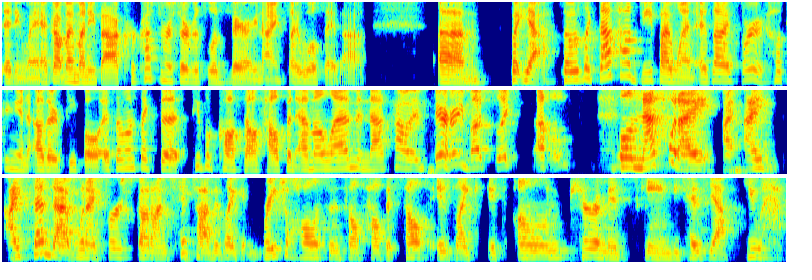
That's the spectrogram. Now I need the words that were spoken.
anyway. I got my money back. Her customer service was very nice. I will say that. Um, but yeah, so it was like that's how deep I went is that I started hooking in other people. It's almost like the people call self help an MLM, and that's how it very much like felt. Well, and that's what I I I said that when I first got on TikTok is like Rachel Hollis and self help itself is like its own pyramid scheme because yeah, you ha-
